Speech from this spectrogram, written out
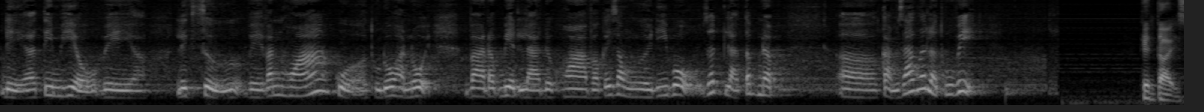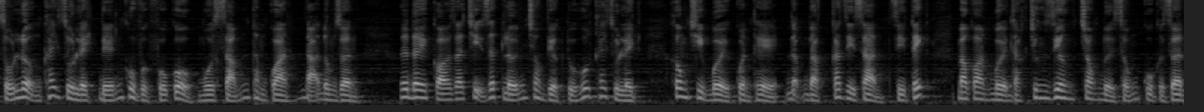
để tìm hiểu về lịch sử về văn hóa của thủ đô Hà Nội và đặc biệt là được hòa vào cái dòng người đi bộ rất là tấp nập uh, cảm giác rất là thú vị Hiện tại, số lượng khách du lịch đến khu vực phố cổ mua sắm tham quan đã đông dần. Nơi đây có giá trị rất lớn trong việc thu hút khách du lịch, không chỉ bởi quần thể đậm đặc các di sản, di tích, mà còn bởi đặc trưng riêng trong đời sống của cư dân.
